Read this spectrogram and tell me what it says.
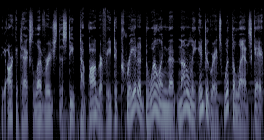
The architects leveraged the steep topography to create a dwelling that not only integrates with the landscape,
